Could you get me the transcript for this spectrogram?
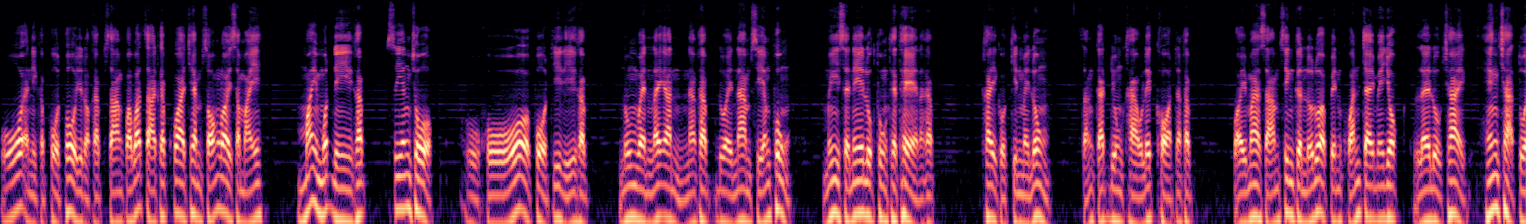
โอ้อันนี้ก็โพดโพอยู่หรอกครับ สร้างประวัติศาสตร์ครับคว้าแชมป์สองร้อยสมัย ไม่หมดหนีครับ เสียงโชค โอ้โห โพดที่ดีครับนุ่มแวนไลอันนะครับด้วยน้ำเสียงพุ่ง มีเสน่ห์ลูกทุ่งแท้ๆนะครับใครก็กินไม่ลง สังกัดยงข่าวเลคคอร์ดนะครับ ปล่อยมาสามซิงเกิลรัวๆเป็นขวัญใจแม่ยก และลูกชายแห่งชาติตัว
